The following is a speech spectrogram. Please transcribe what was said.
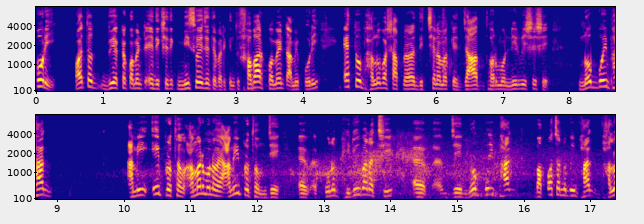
পড়ি। হয়তো দুই একটা কমেন্ট এদিক সেদিক মিস হয়ে যেতে পারে, কিন্তু সবার কমেন্ট আমি পড়ি। এত ভালোবাসা আপনারা দিচ্ছেন আমাকে, জাত, ধর্ম, নির্বিশেষে। নব্বই ভাগ আমি এই প্রথম, আমার মনে হয় আমি প্রথম যে কোনো ভিডিও বানাচ্ছি যে নব্বই ভাগ বা পঁচানব্বই ভাগ ভালো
